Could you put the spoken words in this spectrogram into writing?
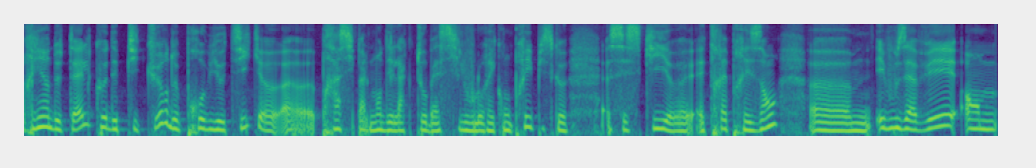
rien de tel que des petites cures de probiotiques, euh, euh, principalement des lactobacilles, vous l'aurez compris, puisque c'est ce qui euh, est très présent. Et vous avez, en,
